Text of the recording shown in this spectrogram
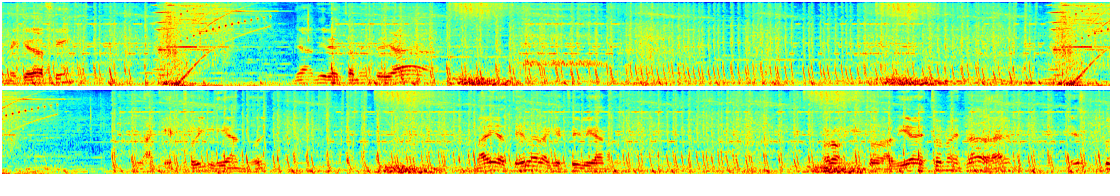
Si me queda así, ya directamente ya la que estoy liando, ¿eh? Vaya tela la que estoy liando. Bueno, y todavía esto no es nada, ¿eh? Esto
